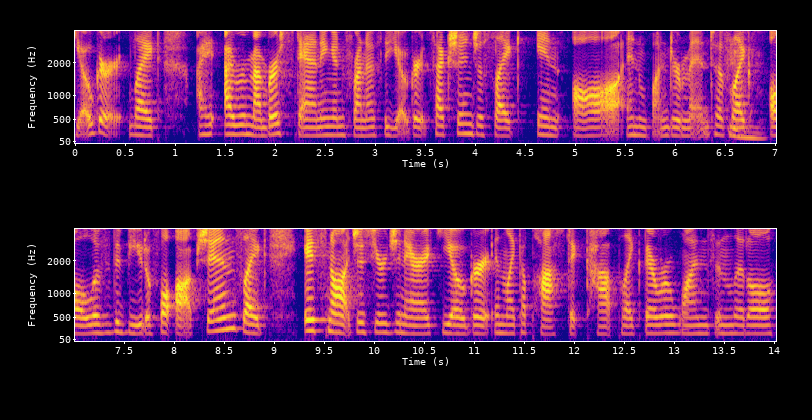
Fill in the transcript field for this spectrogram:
yogurt. Like I, I remember standing in front of the yogurt section just like in awe and wonderment of like mm. all of the beautiful options. Like it's not just your generic yogurt in like a plastic cup. Like there were ones in little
